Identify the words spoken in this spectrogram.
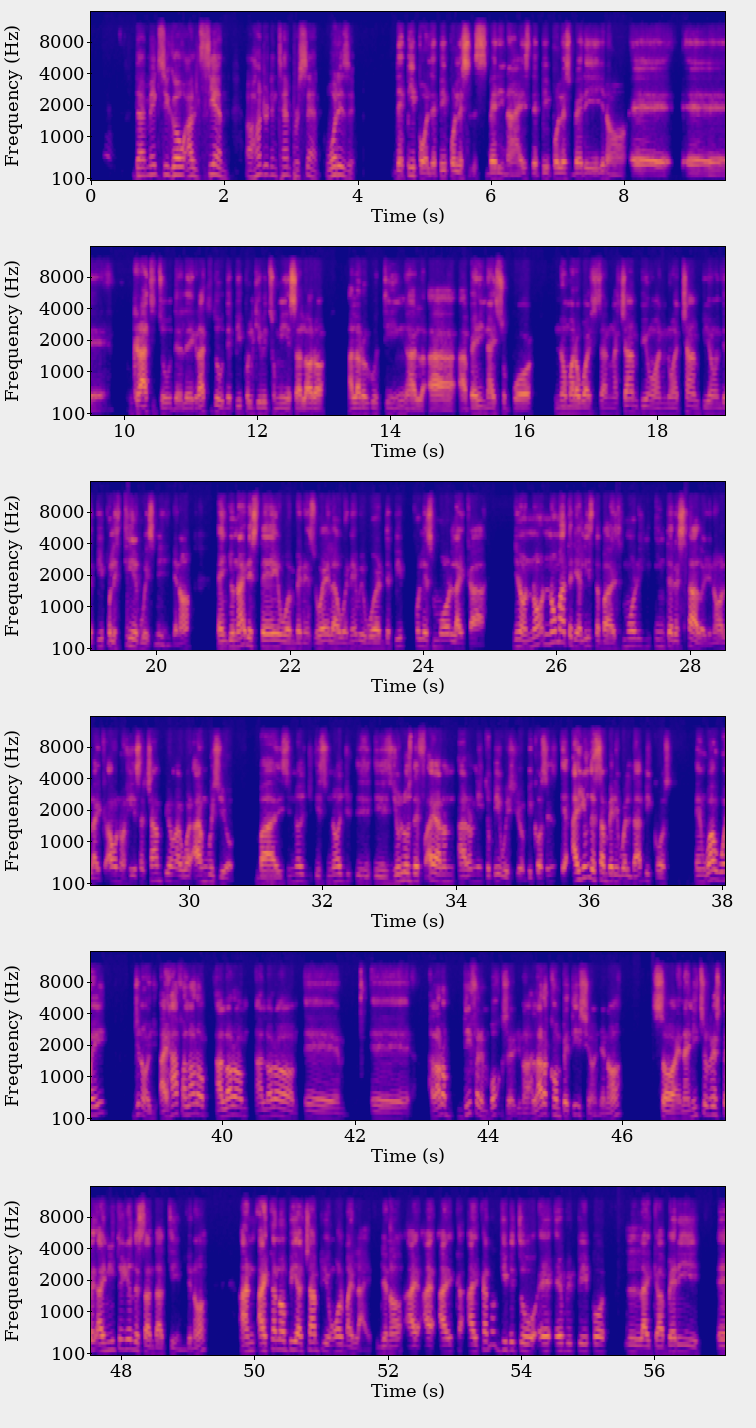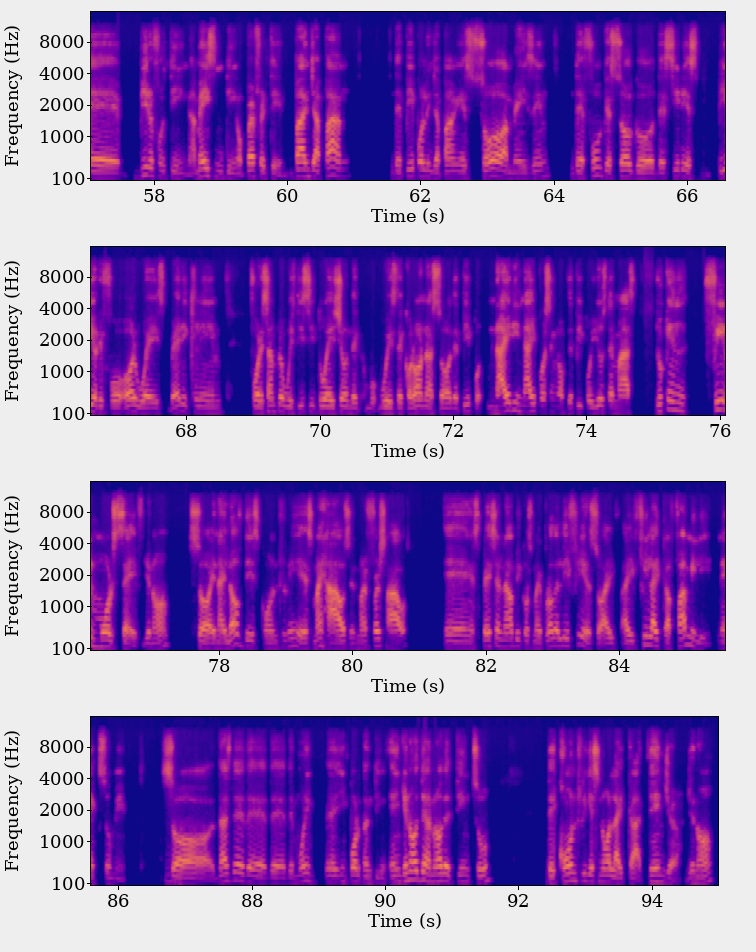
that makes you go al cien, 110%. What is it? The people, the people is, is very nice. The people is very, you know, uh, uh, gratitude. The, the, gratitude the people give it to me is a lot of a lot of good thing, a, a, a very nice support no matter what I'm a champion or not a champion, the people is still with me, you know. In United States or in Venezuela or in everywhere, the people is more like a, you know, no no materialista, but it's more interesado, you know, like oh no, he's a champion, I, I'm with you. But mm. it's not, it's not, is you lose the fight, I don't, I don't need to be with you because I understand very well that because in what way, you know, I have a lot of, a lot of, a lot of, uh, uh, a lot of different boxers, you know, a lot of competition, you know. So, and I need to respect, I need to understand that team, you know, and I cannot be a champion all my life, you know, I, I, I, I cannot give it to every people like a very uh, beautiful team, amazing team or perfect team. But in Japan, the people in Japan is so amazing. The food is so good. The city is beautiful, always very clean. For example, with this situation the, with the corona, so the people, 99% of the people use the mask. You can feel more safe, you know? So, and I love this country. It's my house, it's my first house. And special now because my brother live here. So I, I feel like a family next to me. So mm. that's the, the, the, the more eh, important thing. And you know, the another thing too, the country is not like a danger, you know?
